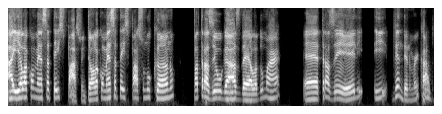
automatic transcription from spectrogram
aí ela começa a ter espaço. Então, ela começa a ter espaço no cano para trazer o gás dela do mar, é, trazer ele e vender no mercado.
